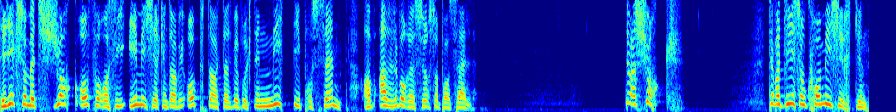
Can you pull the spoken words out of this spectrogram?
Det gikk som et sjokk opp for oss i Imi-kirken da vi oppdaget at vi brukte 90% av alle våre ressurser på oss selv. Det var sjokk. Det var de som kom i kirken.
